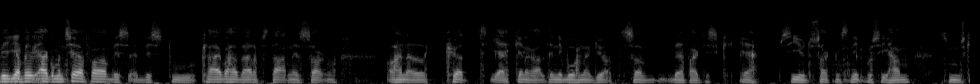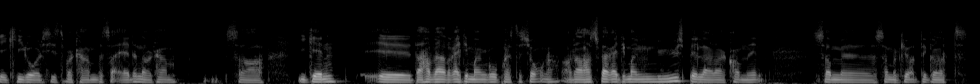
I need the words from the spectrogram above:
jeg, jeg vil argumentere for, hvis, hvis du Kleiber havde været der fra starten af sæsonen, og han havde kørt ja, generelt det niveau, han har gjort, så vil jeg faktisk ja, sige, at du sagtens snilt kunne se ham, som måske kigger over de sidste par kampe, så er det nok ham. Så igen, øh, der har været rigtig mange gode præstationer, og der har også været rigtig mange nye spillere, der er kommet ind, som, øh, som har gjort det godt.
